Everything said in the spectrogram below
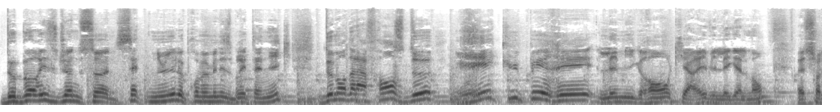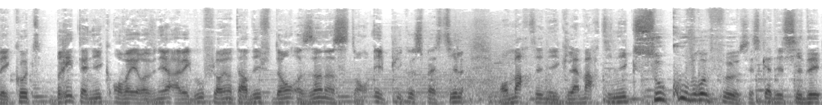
de Boris Johnson. Cette nuit, le Premier ministre britannique demande à la France de récupérer les migrants qui arrivent illégalement sur les côtes britanniques. On va y revenir avec vous, Florian Tardif, dans un instant. Et puis, que se passe-t-il en Martinique? La Martinique sous couvre-feu, c'est ce qu'a décidé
